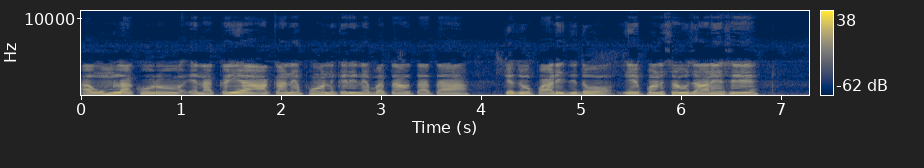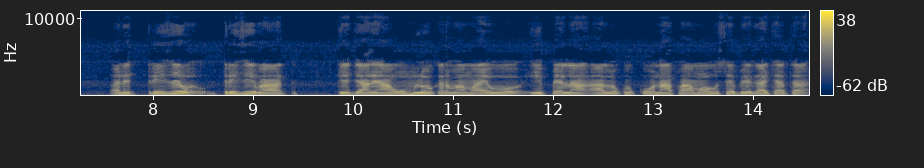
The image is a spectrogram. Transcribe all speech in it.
આ હુમલાખોરો એના કયા આકાને ફોન કરીને બતાવતા હતા કે જો પાડી દીધો એ પણ સૌ જાણે છે. અને ત્રીજો, ત્રીજી વાત કે જ્યારે આ હુમલો કરવામાં આવ્યો એ પહેલાં આ લોકો કોના ફાર્મ હાઉસે ભેગા થયા હતા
